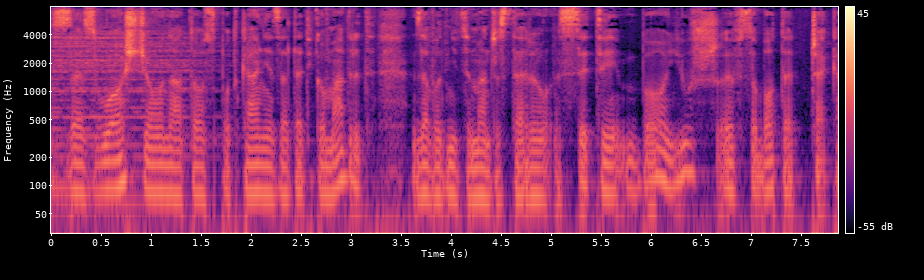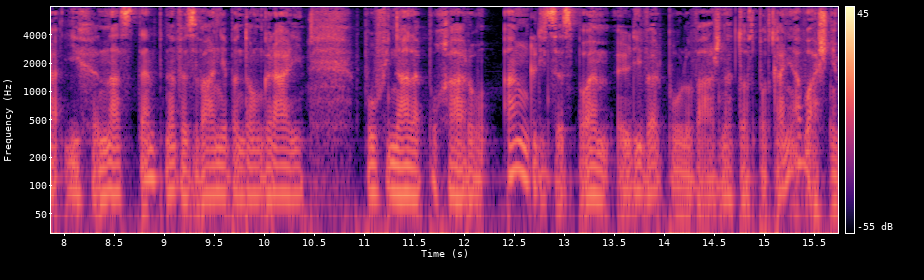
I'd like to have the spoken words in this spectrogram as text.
ze złością na to spotkanie z Atletico Madryt, zawodnicy Manchesteru City, bo już w sobotę czeka ich następne wyzwanie. Będą grali półfinale Pucharu Anglii z zespołem Liverpoolu. Ważne to spotkanie. A właśnie,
